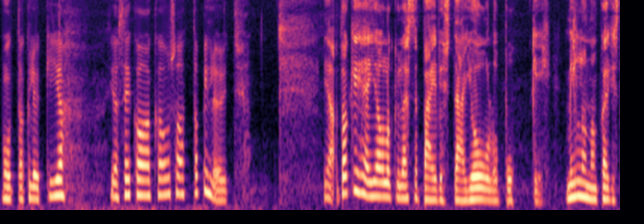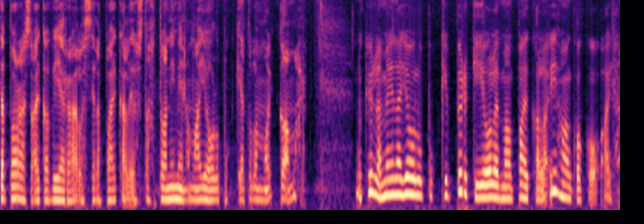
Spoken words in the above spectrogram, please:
mutta glöki ja, ja se kaakao saattapi löytyä. Ja toki hei joulukylässä päivystää joulupukki. Milloin on kaikista paras aika vierailla siellä paikalla, jos tahtoo nimenomaan joulupukkia tulla moikkaamaan? No kyllä meillä joulupukki pyrkii olemaan paikalla ihan koko ajan.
